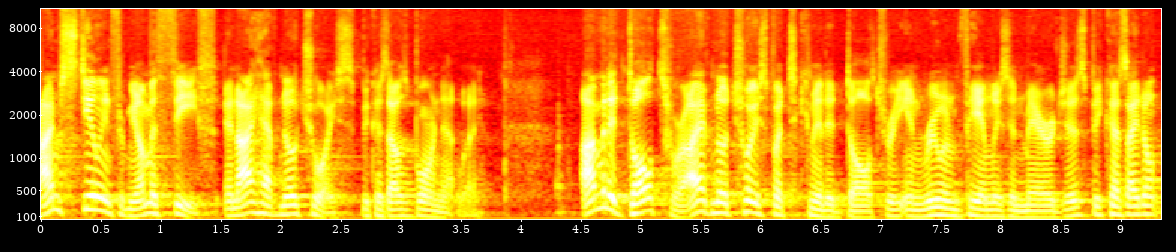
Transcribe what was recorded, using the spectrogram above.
I'm stealing from you. I'm a thief, and I have no choice because I was born that way. I'm an adulterer. I have no choice but to commit adultery and ruin families and marriages because I don't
